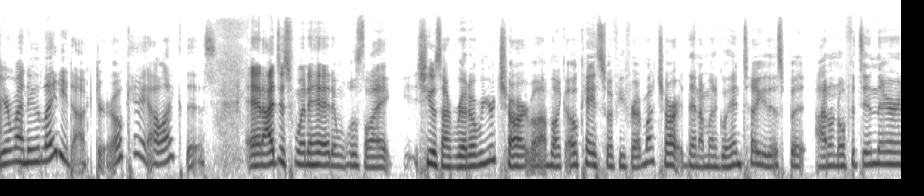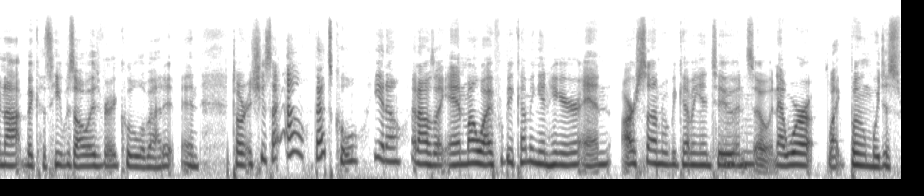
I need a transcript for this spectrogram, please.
you're my new lady doctor. Okay, I like this." And I just went ahead and was like, "She goes, I've read over your chart." Well, I'm like, "Okay, so if you've read my chart, then I'm going to go ahead and tell you this, but I don't know if it's in there or not because he was always very cool about it." And told her, and she's like, "Oh, that's cool," you know. And I was like, "And my wife will be coming in here, and our son will be coming in too." And mm-hmm. so now we're like, boom, we just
